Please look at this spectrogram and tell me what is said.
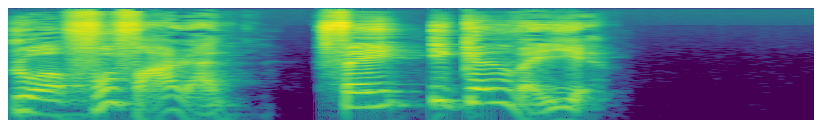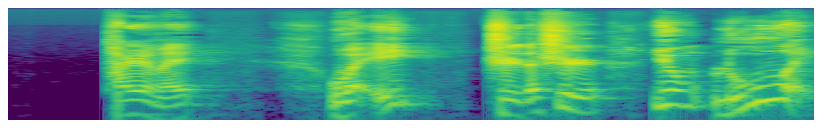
若浮筏然，非一根苇也。他认为，苇指的是用芦苇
